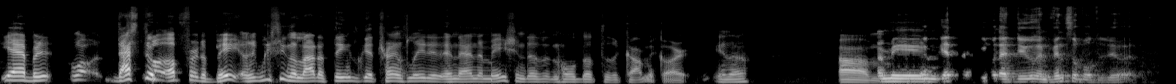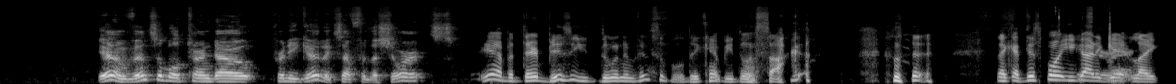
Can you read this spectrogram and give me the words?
Yeah, but it, well, that's still up for debate. Like, we've seen a lot of things get translated, and the animation doesn't hold up to the comic art. You know, um, I mean, get the people that do Invincible to do it. yeah, Invincible turned out pretty good, except for the shorts. yeah, but they're busy doing Invincible. They can't be doing Saga. like at this point, you got to get like,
